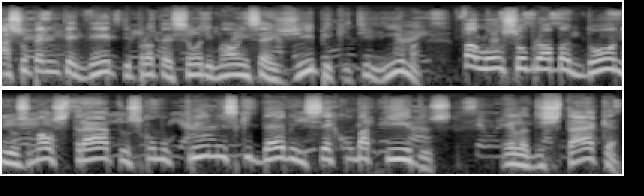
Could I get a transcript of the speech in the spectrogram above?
A superintendente de proteção animal em Sergipe, Kitty Lima, falou sobre o abandono e os maus tratos como crimes que devem ser combatidos. Ela destaca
